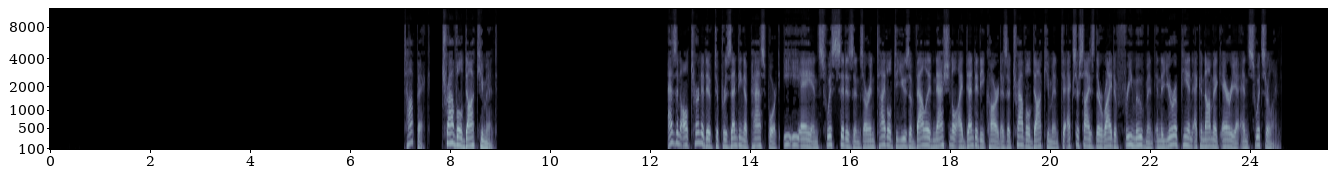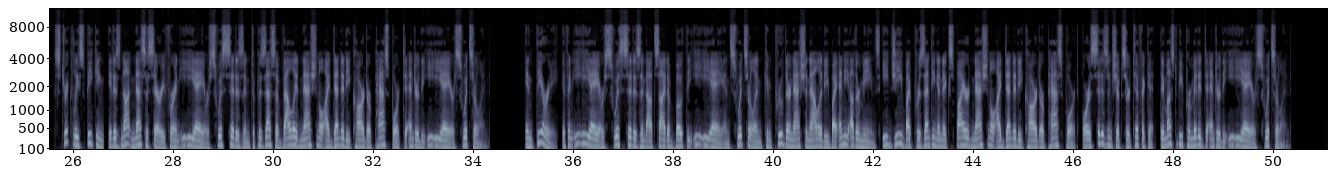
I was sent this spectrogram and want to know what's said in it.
Topic: Travel document. As an alternative to presenting a passport, EEA and Swiss citizens are entitled to use a valid national identity card as a travel document to exercise their right of free movement in the European Economic Area and Switzerland. Strictly speaking, it is not necessary for an EEA or Swiss citizen to possess a valid national identity card or passport to enter the EEA or Switzerland. In theory, if an EEA or Swiss citizen outside of both the EEA and Switzerland can prove their nationality by any other means e.g. by presenting an expired national identity card or passport, or a citizenship certificate, they must be permitted to enter the EEA or Switzerland.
